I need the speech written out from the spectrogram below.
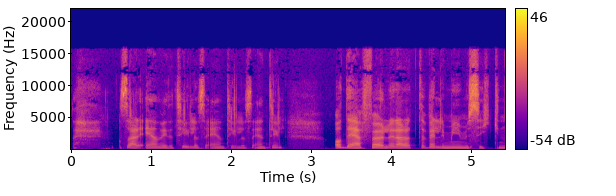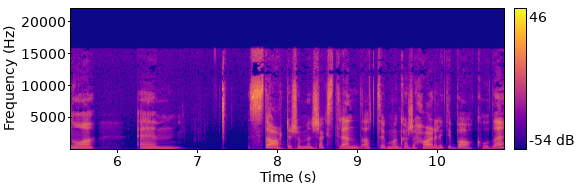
og så er det én video til, og så en til, og så en til. Og det jeg føler, er at veldig mye musikk nå um, starter som en slags trend. At man kanskje har det litt i bakhodet.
